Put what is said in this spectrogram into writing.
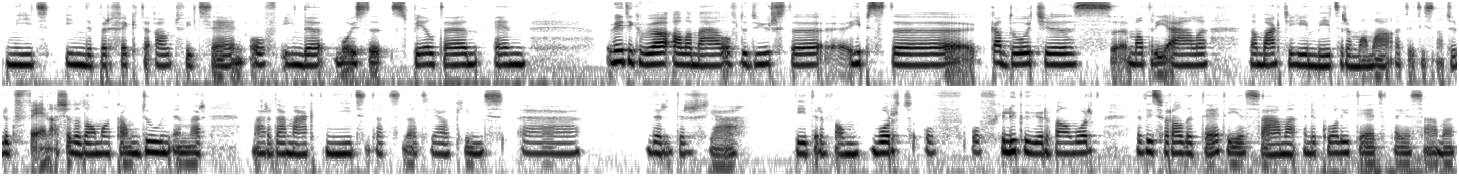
niet in de perfecte outfit zijn of in de mooiste speeltuin en weet ik wel allemaal, of de duurste, hipste cadeautjes, materialen. Dan maakt je geen betere mama. Het, is natuurlijk fijn als je dat allemaal kan doen, en maar, maar dat maakt niet dat, dat jouw kind uh, er, er ja, beter van wordt of, of gelukkiger van wordt. Het is vooral de tijd die je samen en de kwaliteit dat je samen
